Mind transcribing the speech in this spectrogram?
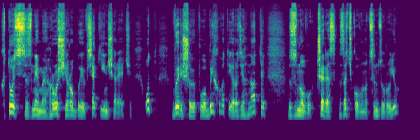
хтось з ними гроші робив, всякі інші речі. От вирішили пообріхувати і розігнати знову через зацьковану цензурою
